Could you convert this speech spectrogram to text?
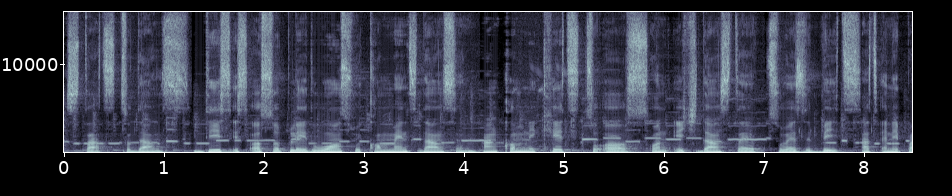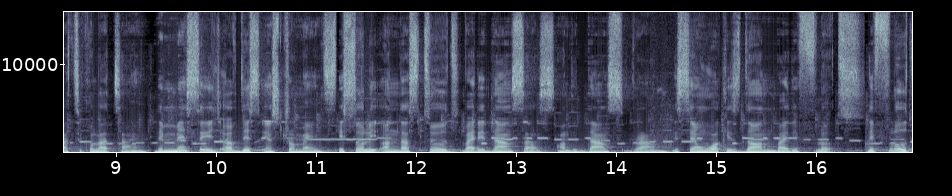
starts to dance. This is also played once we commence dancing and communicates to us on each dance step to exhibit at any particular time. The message of this instrument is solely understood by the dancers on the dance ground. The same work is done by the flute. The flute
